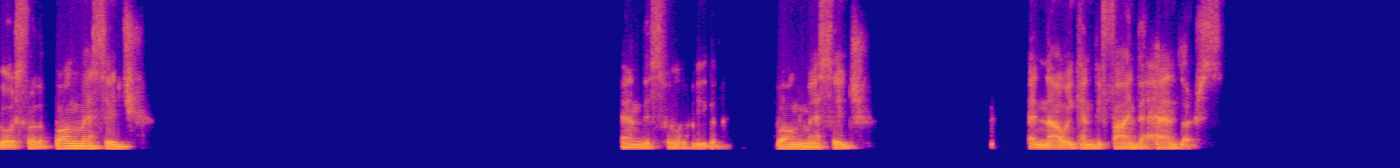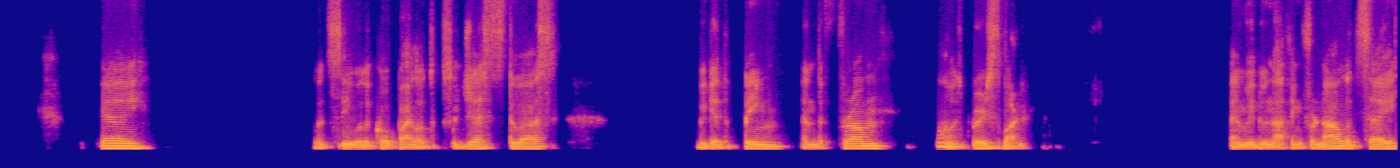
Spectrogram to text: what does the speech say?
goes for the Pong message. And this will be the Pong message. And now we can define the handlers. Okay. Let's see what the copilot suggests to us. We get the ping and the from. Oh, it's very smart. And we do nothing for now, let's say.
